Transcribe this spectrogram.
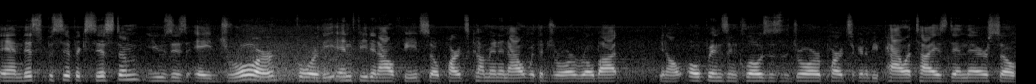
And this specific system uses a drawer for the in-feed and out-feed. So parts come in and out with a drawer. Robot, you know, opens and closes the drawer. Parts are going to be palletized in there. So,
